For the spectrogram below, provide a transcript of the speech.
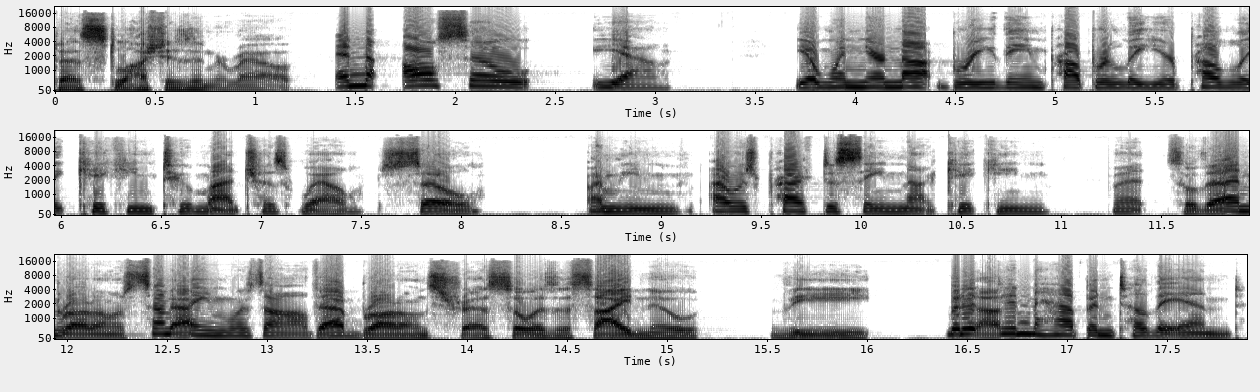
uh, sloshes in her mouth. And also, yeah. Yeah, when you're not breathing properly, you're probably kicking too much as well. So, I mean, I was practicing not kicking, but So that brought on something was off. that brought on stress. So as a side note, the but it uh, didn't happen till the end.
